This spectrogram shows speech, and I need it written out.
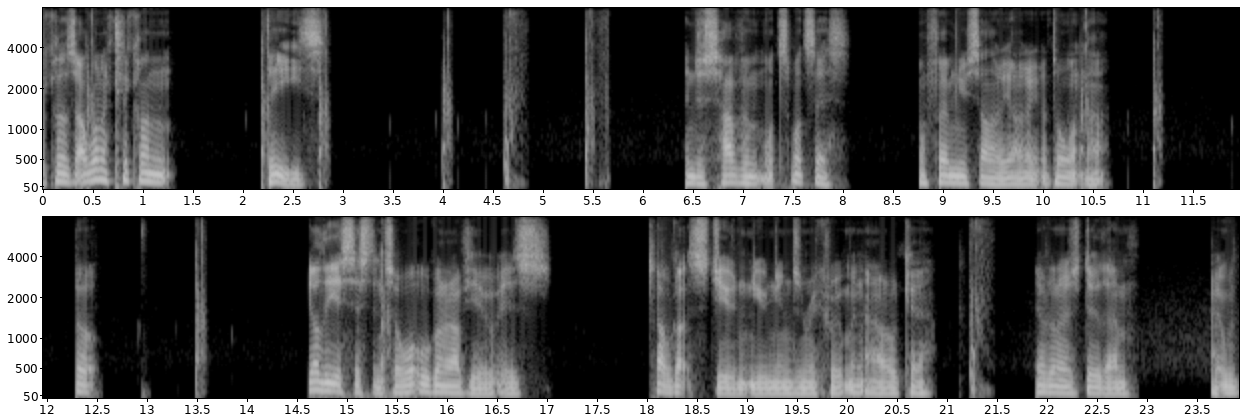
Because I want to click on these and just have them. What's what's this? Confirm new salary. Alright, I don't want that. So you're the assistant. So what we're going to have you is. Oh, we've got student unions and recruitment. Ah, okay. You're going to just do them. We,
